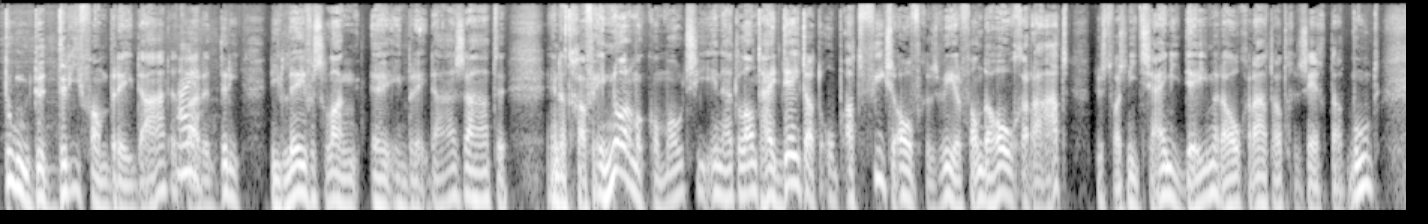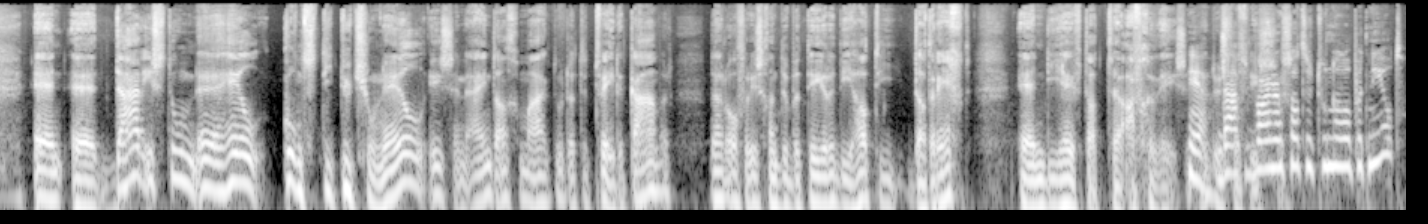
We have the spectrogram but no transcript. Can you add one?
toen de drie van Breda. Dat Ah, ja. waren drie die levenslang eh, in Breda zaten. En dat gaf enorme commotie in het land. Hij deed dat op advies overigens weer van de Hoge Raad. Dus het was niet zijn idee, maar de Hoge Raad had gezegd dat moet. En eh, daar is toen eh, heel constitutioneel is een eind aan gemaakt... doordat de Tweede Kamer daarover is gaan debatteren. Die had die, dat recht en die heeft dat afgewezen. Ja, Dus dat David is- Barno, zat u toen al op het nieuws?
